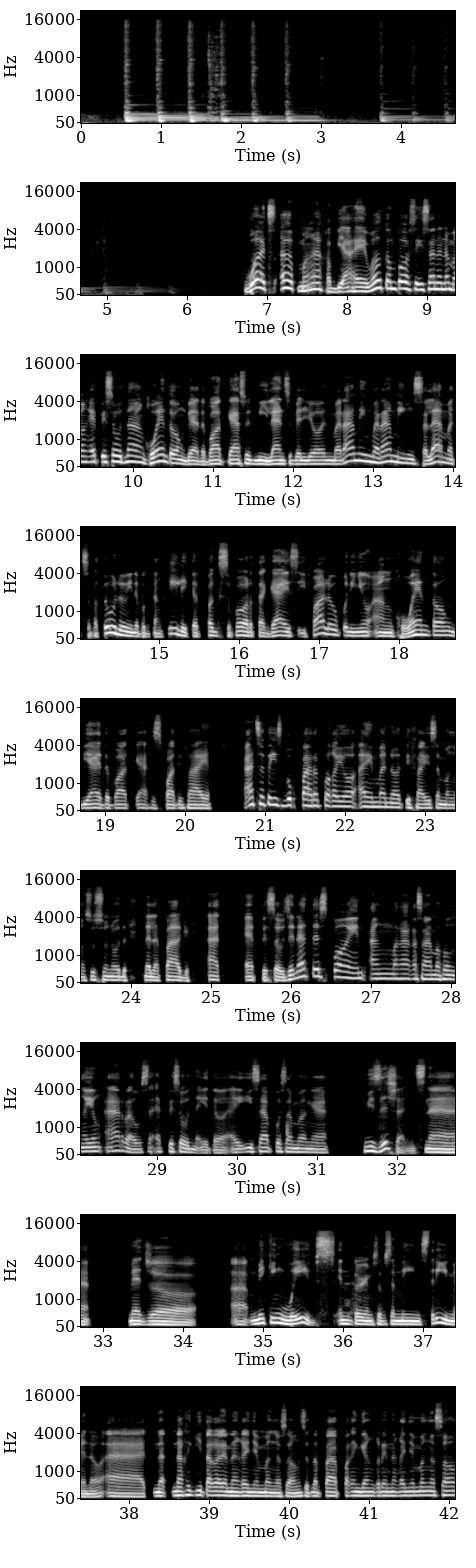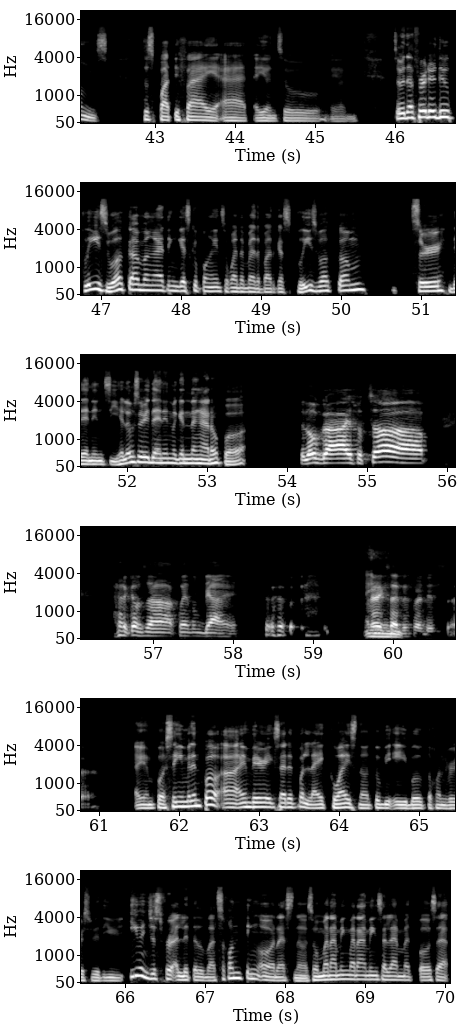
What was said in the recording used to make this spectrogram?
What's up mga kabiyahe? Welcome po sa isa na namang episode ng Kwentong Biyahe Podcast with me, Lance Bellon. Maraming maraming salamat sa patuloy na pagtangkilik at pagsuporta guys. I-follow po ninyo ang Kwentong Biyahe Podcast sa Spotify at sa Facebook para po kayo ay ma-notify sa mga susunod na lapag at episodes. And at this point, ang makakasama ko ngayong araw sa episode na ito ay isa po sa mga musicians na medyo uh, making waves in terms of sa mainstream ano at na- nakikita ko rin ng kanyang mga songs at napapakinggan ko rin ng kanyang mga songs sa Spotify at ayun so ayun so without further ado please welcome ang ating guest ko po ngayon sa Kwenta Bata Podcast please welcome Sir Denin C. Hello Sir Denin, magandang araw po. Hello guys, what's up? Welcome sa Kwentong Biyahe. Very excited for this uh, Ayun po, same rin po. Uh, I'm very excited po likewise no to be able to converse with you even just for a little bit sa konting oras no. So maraming maraming salamat po sa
